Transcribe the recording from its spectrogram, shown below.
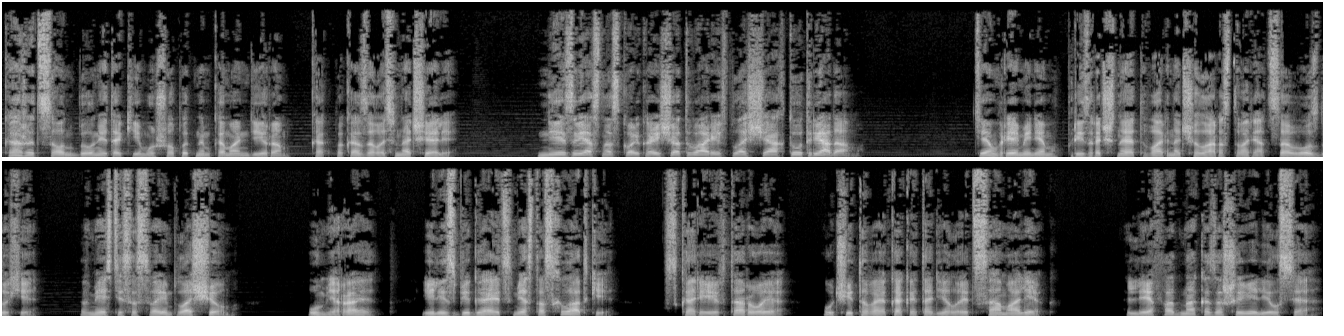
Кажется, он был не таким уж опытным командиром, как показалось вначале. «Неизвестно, сколько еще тварей в плащах тут рядом!» Тем временем призрачная тварь начала растворяться в воздухе, вместе со своим плащом. Умирает? Или сбегает с места схватки? Скорее второе, учитывая, как это делает сам Олег. Лев, однако, зашевелился.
